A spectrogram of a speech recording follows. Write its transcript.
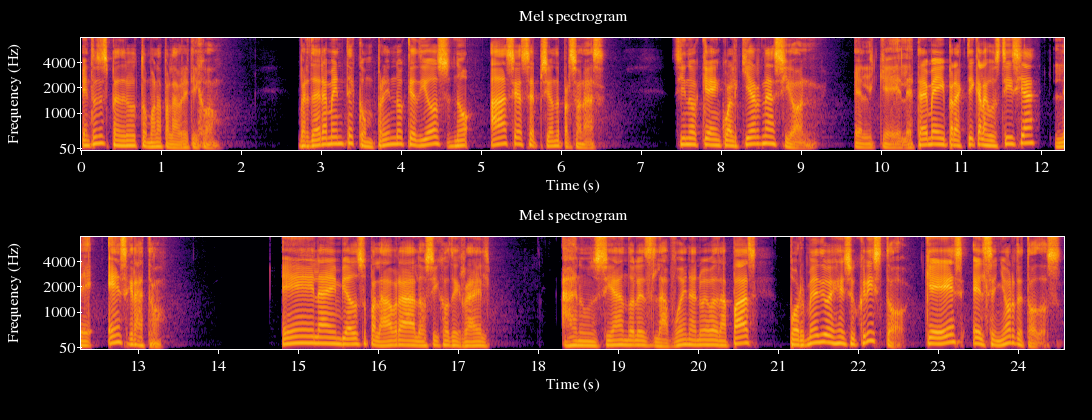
Entonces Pedro tomó la palabra y dijo, verdaderamente comprendo que Dios no hace acepción de personas, sino que en cualquier nación el que le teme y practica la justicia le es grato. Él ha enviado su palabra a los hijos de Israel, anunciándoles la buena nueva de la paz por medio de Jesucristo, que es el Señor de todos.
